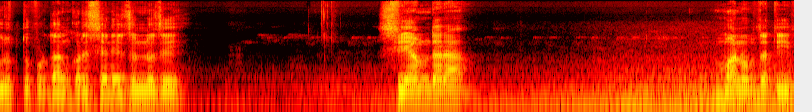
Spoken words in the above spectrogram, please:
গুরুত্ব প্রদান করেছেন। এই জন্য যে সিয়াম দ্বারা মানব জাতির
